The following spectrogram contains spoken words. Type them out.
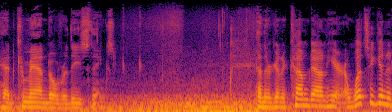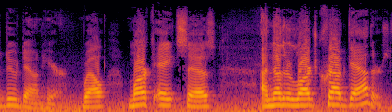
had command over these things and they're going to come down here. And what's he going to do down here? Well, Mark 8 says, another large crowd gathers.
